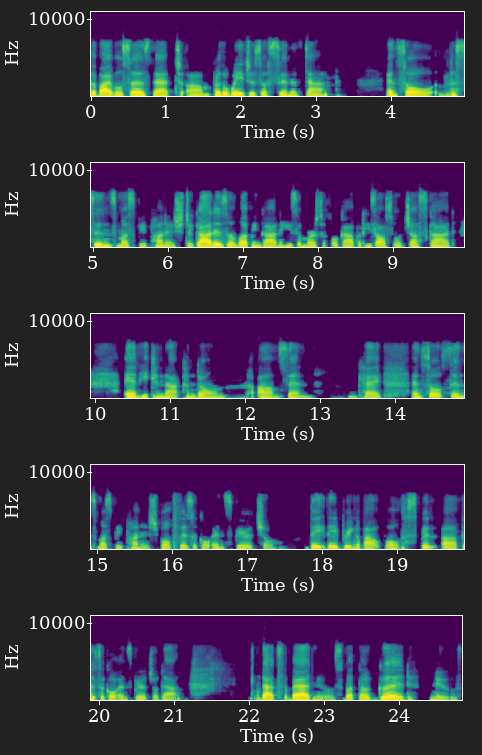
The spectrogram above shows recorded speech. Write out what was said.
The Bible says that um, for the wages of sin is death. And so the sins must be punished. God is a loving God and He's a merciful God, but He's also a just God and He cannot condone um, sin. Okay. And so sins must be punished, both physical and spiritual. They, they bring about both sp- uh, physical and spiritual death. That's the bad news. But the good news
